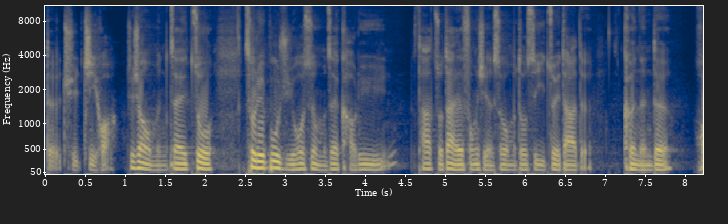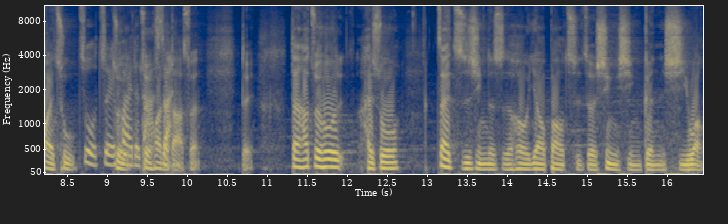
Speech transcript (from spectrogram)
的去计划，就像我们在做策略布局，或是我们在考虑它所带来的风险的时候，我们都是以最大的可能的坏处做最坏的最坏的打算。对，但他最后还说。”在执行的时候，要保持着信心跟希望，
